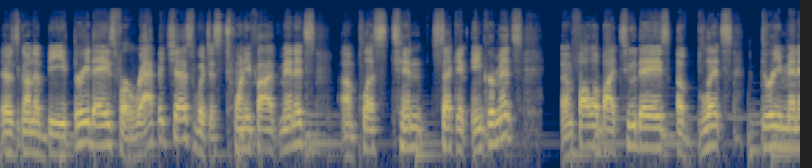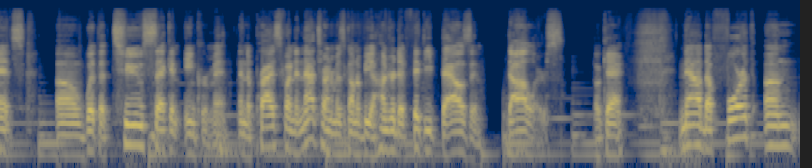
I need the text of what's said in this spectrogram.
there's going to be three days for rapid chess, which is 25 minutes um, plus 10 second increments um, followed by two days of blitz, three minutes um, with a two second increment. And the prize fund in that tournament is going to be $150,000. Okay. Now, the fourth um,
